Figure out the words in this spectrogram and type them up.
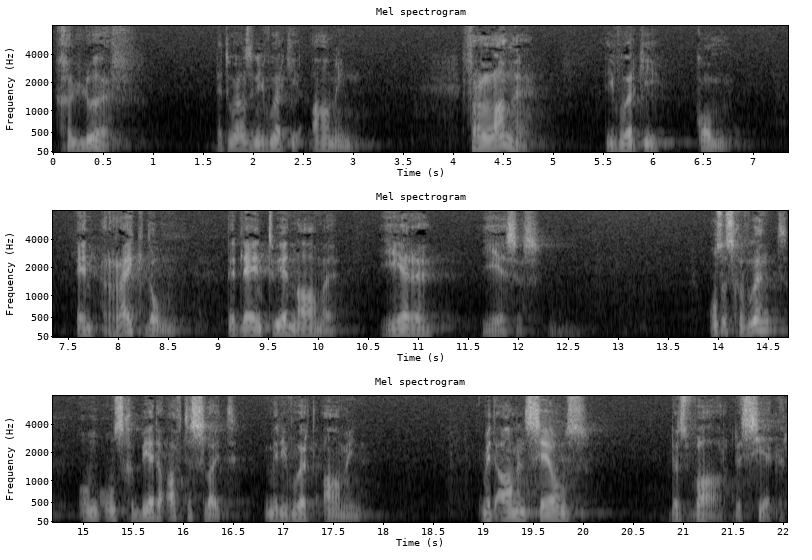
geloof. Dit hoor ons in die woordjie amen. Verlange, die woordjie kom en rykdom dit lê in twee name Here Jesus ons is gewoond om ons gebede af te sluit met die woord amen met amen sê ons dis waar dis seker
